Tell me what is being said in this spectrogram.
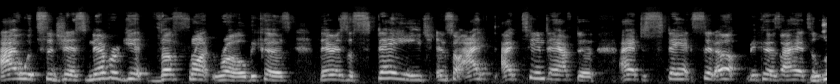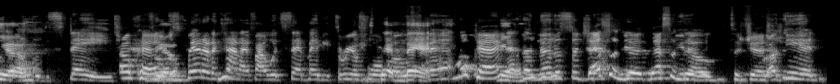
I would suggest never get the front row because there is a stage, and so I I tend to have to I had to stand sit up because I had to look yeah. over the stage. Okay, so yeah. it was better to kind of if I would set maybe three or four rows back. back. Okay, yeah. another suggestion. That's a good. That's a good know, suggestion. Again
